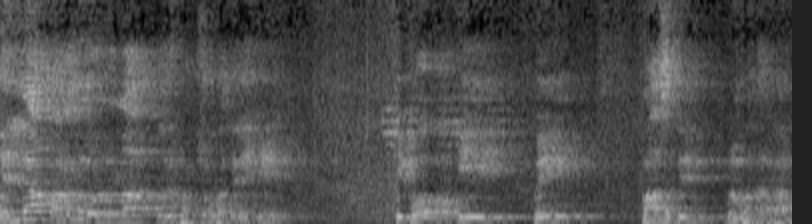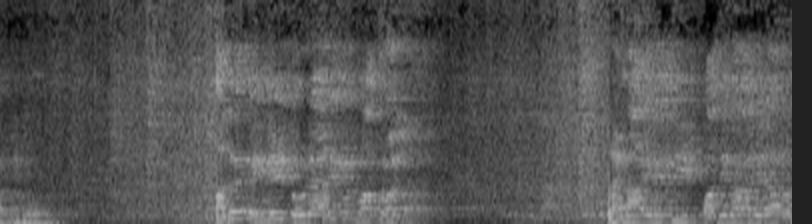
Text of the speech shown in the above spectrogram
എല്ലാം മറന്നുകൊണ്ടുള്ള ഒരു പ്രക്ഷോഭത്തിലേക്ക് ഇപ്പോ ഈ മെയ് മാസത്തിൽ രൂപം നൽകാൻ വേണ്ടി പോകുന്നു. അത് എങ്കിൽ തൊഴിലാളികൾ മാത്രമല്ല. രണ്ടായിരത്തി പതിനാലിലാണ്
